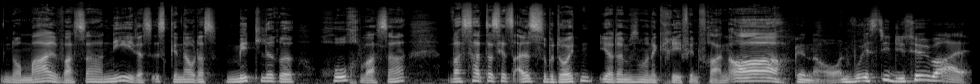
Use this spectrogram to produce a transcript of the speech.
Normalwasser? Nee, das ist genau das mittlere Hochwasser. Was hat das jetzt alles zu bedeuten? Ja, da müssen wir eine Gräfin fragen. Oh, Genau. Und wo ist die? Die ist hier überall.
